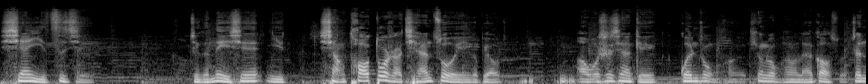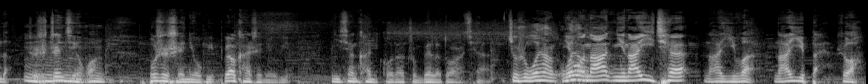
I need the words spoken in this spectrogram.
先以自己这个内心你想掏多少钱作为一个标准啊！我是现在给观众朋友、听众朋友来告诉，真的，这是真心话，不是谁牛逼，不要看谁牛逼，你先看你口袋准备了多少钱。就是我想，你我拿你拿一千，拿一万，拿一百，是吧？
